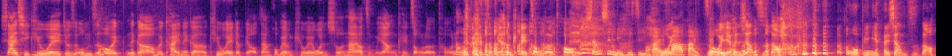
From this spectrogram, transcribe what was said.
下一期 Q&A 就是我们之后会那个会开那个 Q&A 的表单，会不会有人 Q&A 问说，那要怎么样可以中乐透？那我该怎么样可以中乐透？相信你自己，啊百我发百中。我也很想知道，我比你还想知道。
